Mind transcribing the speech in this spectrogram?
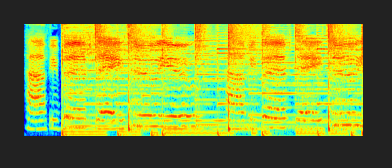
Happy birthday to you. Happy birthday to you.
